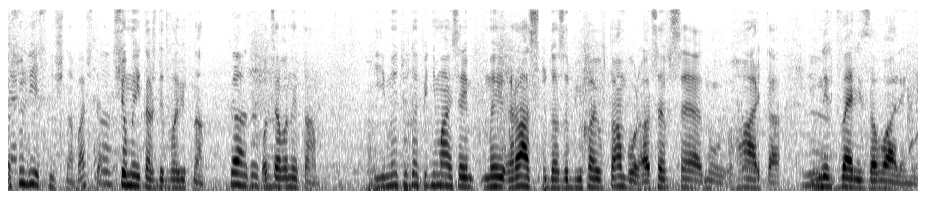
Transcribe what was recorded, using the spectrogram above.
ось у ліснична, бачите? Сьомий етаж, де два вікна. Так, так. Оце вони там. І ми туди піднімаємося, і ми раз туди забігаю в тамбур, а це все ну, гарта, і в них двері завалені.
